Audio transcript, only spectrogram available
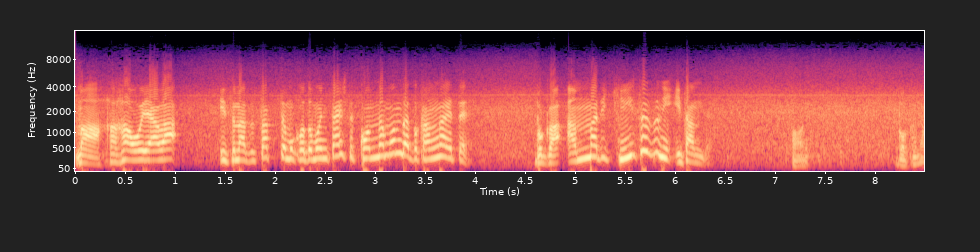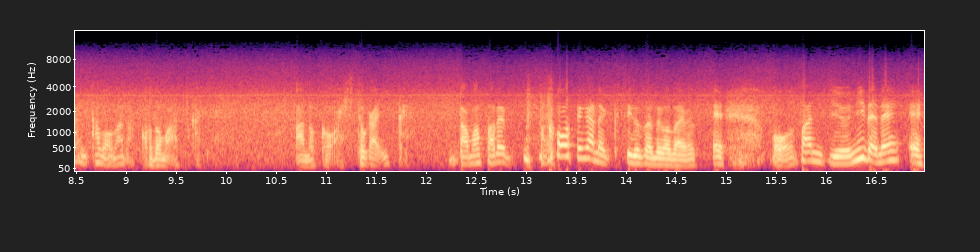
まあ母親はいつまでたっても子供に対してこんなもんだと考えて僕はあんまり気にせずにいたんです。そうです僕なんかもまだ子供扱いですあの子は人がいいから。騙される。これがね口癖でございます。えもう32でねえ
